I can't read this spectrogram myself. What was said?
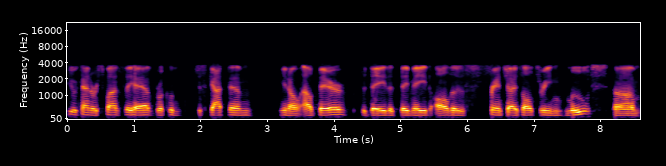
see what kind of response they have. Brooklyn just got them, you know, out there the day that they made all those franchise altering moves. Um,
